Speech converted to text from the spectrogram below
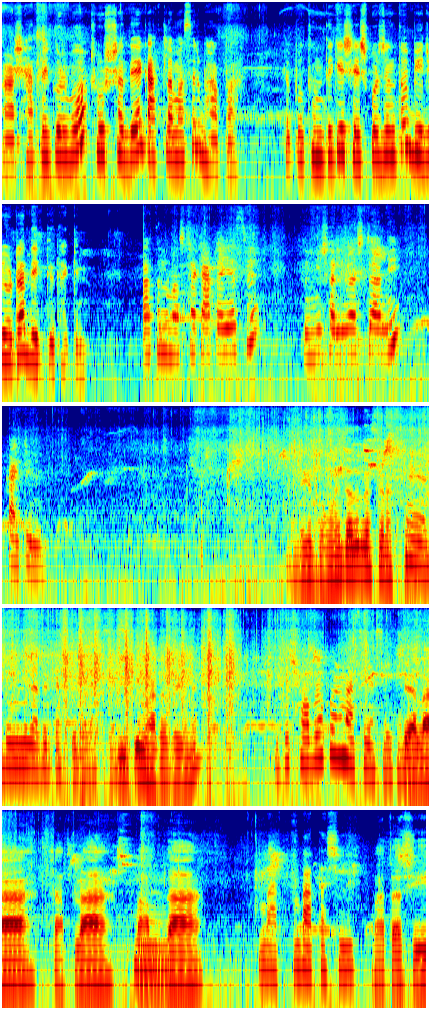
আর সাথে করব সর্ষা দিয়ে কাতলা মাছের ভাপা। তো প্রথম থেকে শেষ পর্যন্ত ভিডিওটা দেখতে থাকেন। কাতলা মাছটা কাটাই আছে তো মিশালি মাছটা আমি কাটি নিই। দেখি দমনি দাদুর কাছে রাখছি হ্যাঁ দুমনি দাদুর কাছ থেকে রাখছি। কি কি মাছ আছে এখানে? এটা সব রকমের মাছই আছে এখানে। চেলা চাপলা পাবদা বাত- বাতাসি। বাতাসি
